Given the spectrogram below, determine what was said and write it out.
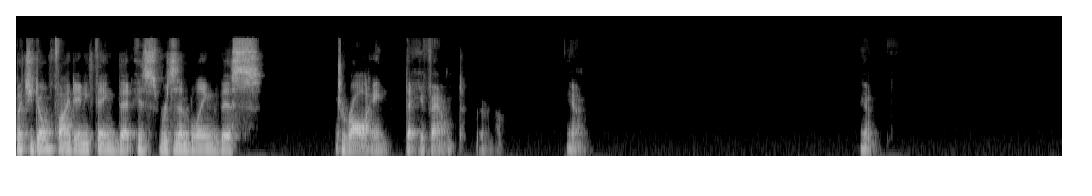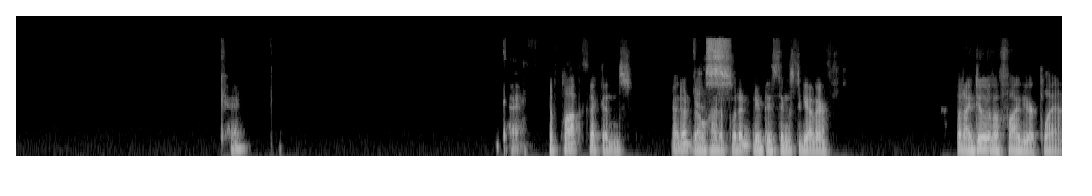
but you don't find anything that is resembling this drawing that you found. Fair enough. Yeah. Yeah. Okay. Okay. The plot thickens. I don't know how to put any of these things together. But I do have a five-year plan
